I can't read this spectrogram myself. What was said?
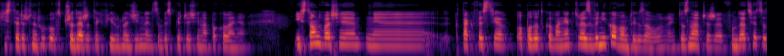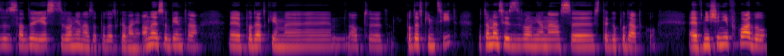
historycznych ruchów sprzedaży tych firm rodzinnych, zabezpieczyć je na pokolenia. I stąd właśnie e, ta kwestia opodatkowania, która jest wynikową tych założeń. To znaczy, że fundacja co do zasady jest zwolniona z opodatkowania. Ona jest objęta e, podatkiem, e, od, podatkiem CIT, natomiast jest zwolniona z, z tego podatku. Wniesienie wkładu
